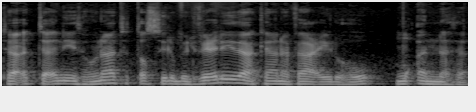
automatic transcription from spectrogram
تاء التأنيث هنا تتصل بالفعل إذا كان فاعله مؤنثا.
